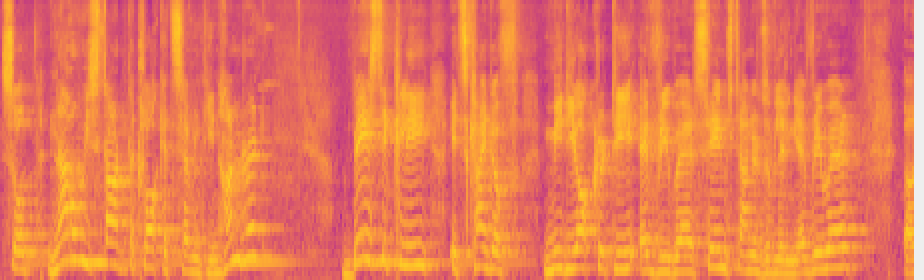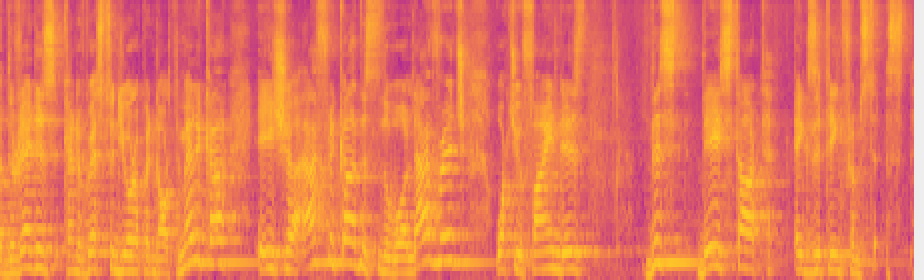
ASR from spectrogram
So now we start the clock at 1700. Basically, it's kind of mediocrity everywhere, same standards of living everywhere. Uh, the red is kind of Western Europe and North America, Asia, Africa, this is the world average. What you find is this, they start exiting from st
